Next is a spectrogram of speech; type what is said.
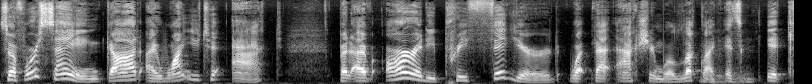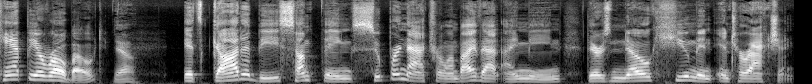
So if we're saying, God, I want you to act, but I've already prefigured what that action will look like. Mm-hmm. It's it can't be a rowboat. Yeah. It's got to be something supernatural, and by that I mean there's no human interaction.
